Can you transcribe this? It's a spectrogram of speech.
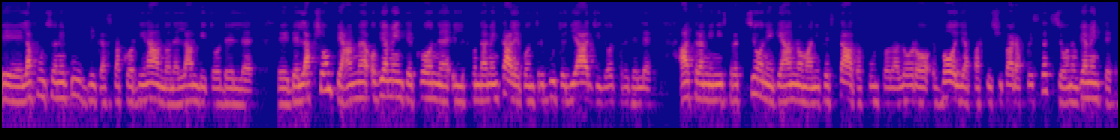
eh, la funzione pubblica sta coordinando nell'ambito del, eh, dell'action plan, ovviamente con il fondamentale contributo di Agid, oltre delle altre amministrazioni che hanno manifestato appunto la loro voglia a partecipare a questa azione. Ovviamente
